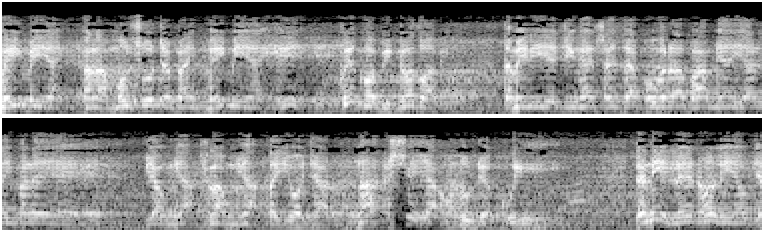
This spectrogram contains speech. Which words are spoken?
မိမရိုက်ဟလာမုတ်ဆိုးတပိုင်းမိမရိုက်ဟေးခွေးခေါ်ပြီးတောသွားပြီသမင်းကြီးရဲ့ကြီးငယ်ဆက်ဆက်ဘုရားဗာမြန်ရလိမ့်မလဲပြောင်ညလှောင်ညတယောကြတော့ငါအရှိရအောင်လုပ်တဲ့ခွေးတနေ့လေတော်လျောက်ကြ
